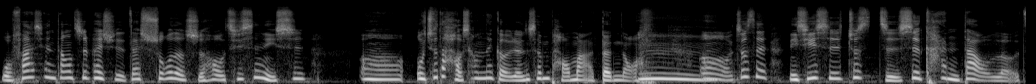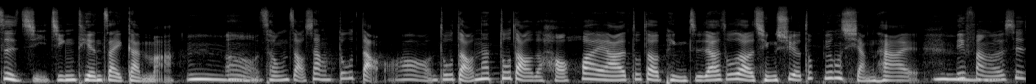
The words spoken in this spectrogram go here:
我发现，当支配学姐在说的时候，其实你是，嗯、呃，我觉得好像那个人生跑马灯哦，嗯。嗯，就是你其实就是只是看到了自己今天在干嘛，嗯。嗯，从早上督导哦，督导那督导的好坏啊，督导品质啊，督导情绪啊，都不用想它，哎，嗯、你反而是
